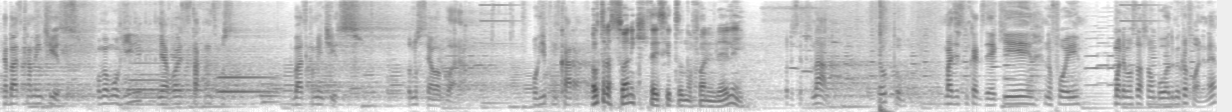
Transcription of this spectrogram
é basicamente isso. Como eu morri, minha voz está como se fosse... É basicamente isso. Tô no céu agora. Morri pra um cara. Outra Sonic que tá escrito no fone dele? Tô decepcionado? Eu tô. Mas isso não quer dizer que não foi uma demonstração boa do microfone, né?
